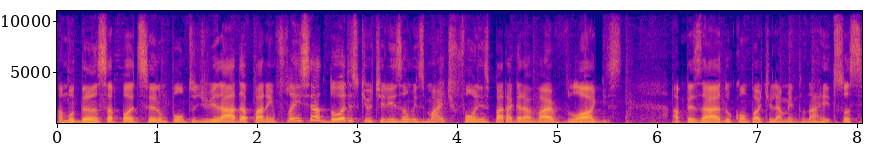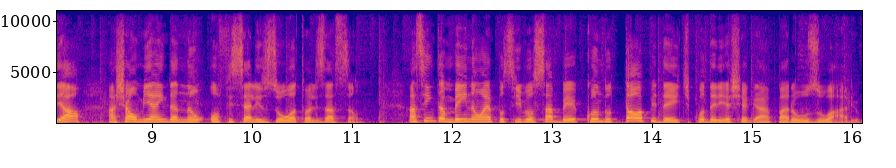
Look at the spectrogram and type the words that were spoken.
A mudança pode ser um ponto de virada para influenciadores que utilizam smartphones para gravar vlogs. Apesar do compartilhamento na rede social, a Xiaomi ainda não oficializou a atualização. Assim também não é possível saber quando tal update poderia chegar para o usuário.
